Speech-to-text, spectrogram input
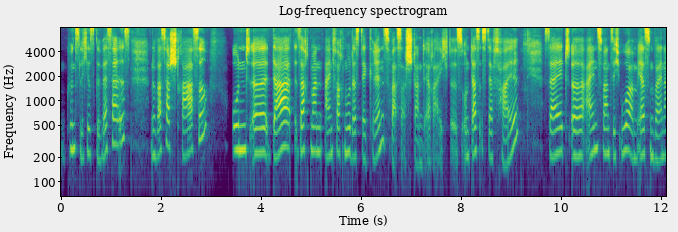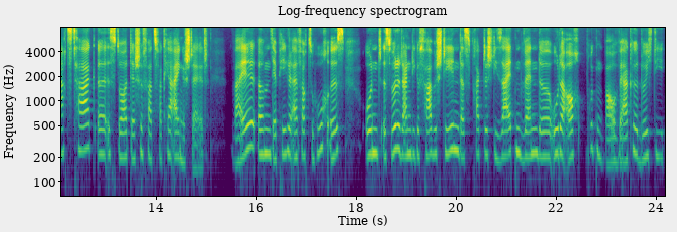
ein künstliches Gewässer ist, eine Wasserstraße. Und äh, da sagt man einfach nur, dass der Grenzwasserstand erreicht ist. Und das ist der Fall. Seit äh, 21 Uhr am ersten Weihnachtstag äh, ist dort der Schifffahrtsverkehr eingestellt, weil ähm, der Pegel einfach zu hoch ist. Und es würde dann die Gefahr bestehen, dass praktisch die Seitenwände oder auch Brückenbauwerke durch die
